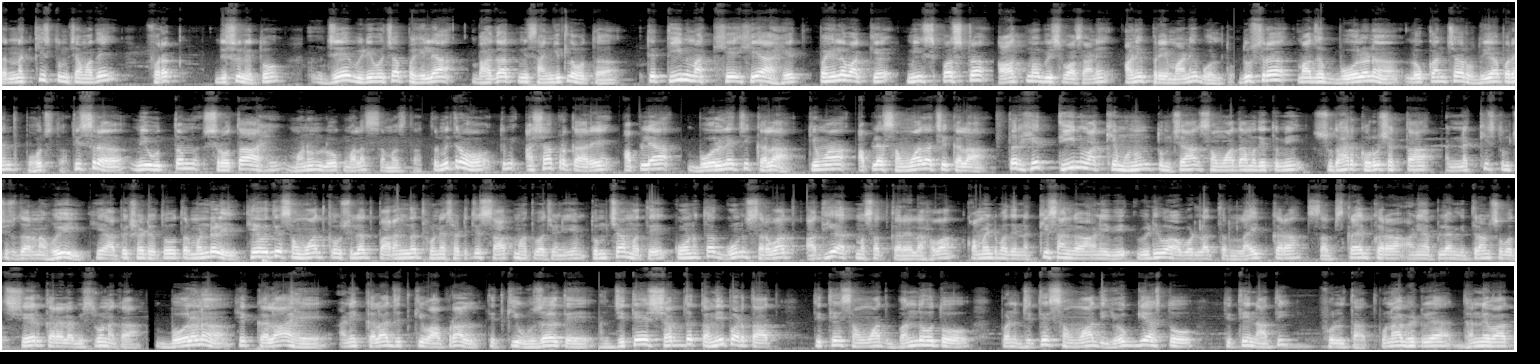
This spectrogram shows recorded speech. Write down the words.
तर नक्कीच तुमच्यामध्ये फरक दिसून येतो. जे व्हिडिओच्या पहिल्या भागात मी सांगितलं होतं ते तीन वाक्य हे आहेत. पहिलं वाक्य मी स्पष्ट आत्मविश्वासाने आणि प्रेमाने बोलतो. दुसरं माझं बोलणं लोकांच्या हृदयापर्यंत पोहोचतं. तिसरं मी उत्तम श्रोता आहे म्हणून लोक मला समजतात. तर मित्र हो तुम्ही अशा प्रकारे आपल्या बोलण्याची कला किंवा आपल्या संवादाची कला तर हे तीन वाक्य म्हणून तुमच्या संवादामध्ये तुम्ही सुधार करू शकता आणि नक्कीच तुमची सुधारणा होईल हे अपेक्षा ठेवतो. तर मंडळी हे होते संवाद कौशल्यात पारंगत होण्यासाठीचे सात महत्त्वाचे नियम. तुमच्या मते कोणता गुण सर्वात आधी आत्मसात करायला हवा. कॉमेंटमध्ये नक्की सांगा आणि व्हिडिओ आवडला तर लाईक करा सबस्क्राईब करा आणि आपल्या मित्रांसोबत शेअर करायला विसरू नका. बोलणं हे कला आहे आणि कला जितकी वापराल तितकी उजळते. जिथे शब्द कमी पडतात तिथे संवाद बंद होतो. पण जिथे संवाद योग्य असतो तिथे नाती फुलतात. पुन्हा भेटूया. धन्यवाद.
